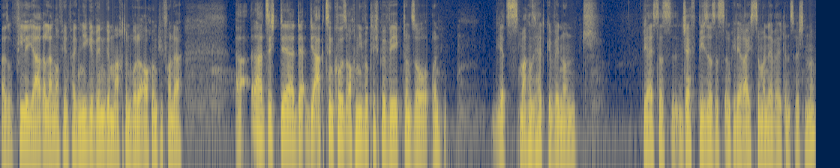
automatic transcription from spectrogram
also viele Jahre lang auf jeden Fall nie Gewinn gemacht und wurde auch irgendwie von der, da hat sich der, der, der Aktienkurs auch nie wirklich bewegt und so und jetzt machen sie halt Gewinn und wie heißt das? Jeff Bezos ist irgendwie der reichste Mann der Welt inzwischen, ne?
